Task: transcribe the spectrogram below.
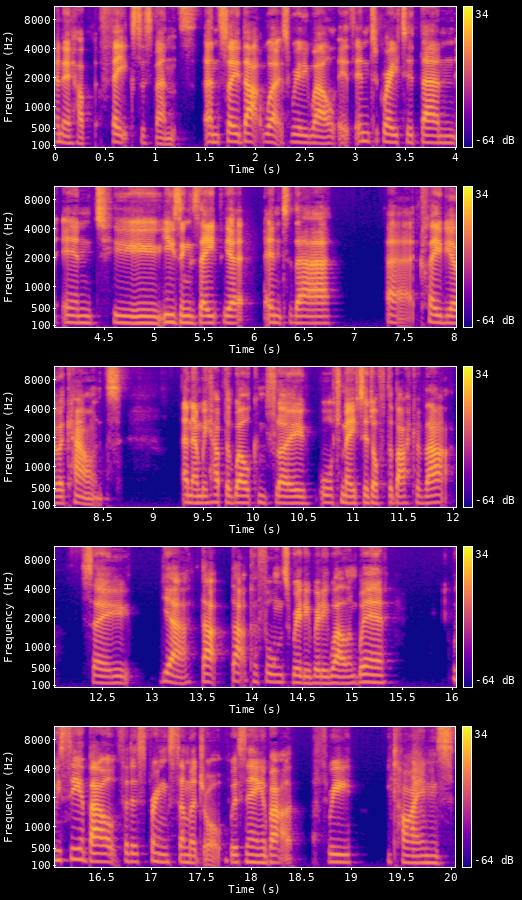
I know have fake suspense. And so that works really well. It's integrated then into using Zapier into their uh, Klaviyo account. And then we have the welcome flow automated off the back of that. So yeah that that performs really really well. And we're we see about for the spring summer drop we're seeing about three times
